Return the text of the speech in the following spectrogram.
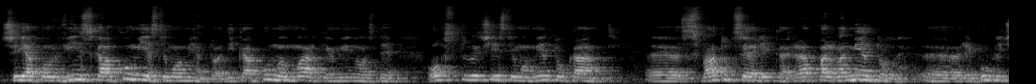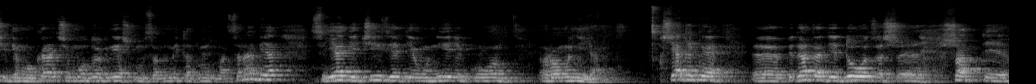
și i-a convins că acum este momentul, adică acum în martie 1918 este momentul ca uh, sfatul țării, care era Parlamentul uh, Republicii Democratice Moldovenești, cum s-a numit atunci Basarabia, să ia decizie de unire cu România. Și iată că uh, pe data de 27 Eh,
